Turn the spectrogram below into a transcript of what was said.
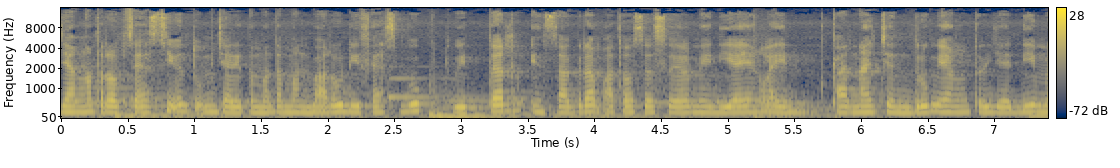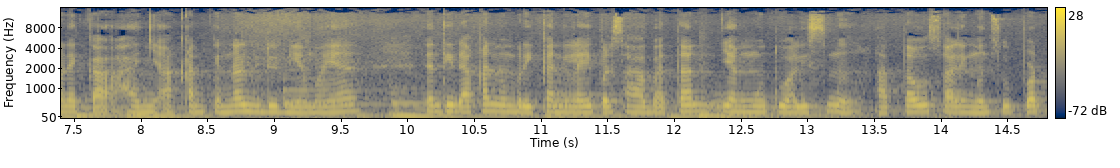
Jangan terobsesi untuk mencari teman-teman baru di Facebook, Twitter, Instagram, atau sosial media yang lain, karena cenderung yang terjadi mereka hanya akan kenal di dunia maya dan tidak akan memberikan nilai persahabatan yang mutualisme atau saling mensupport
